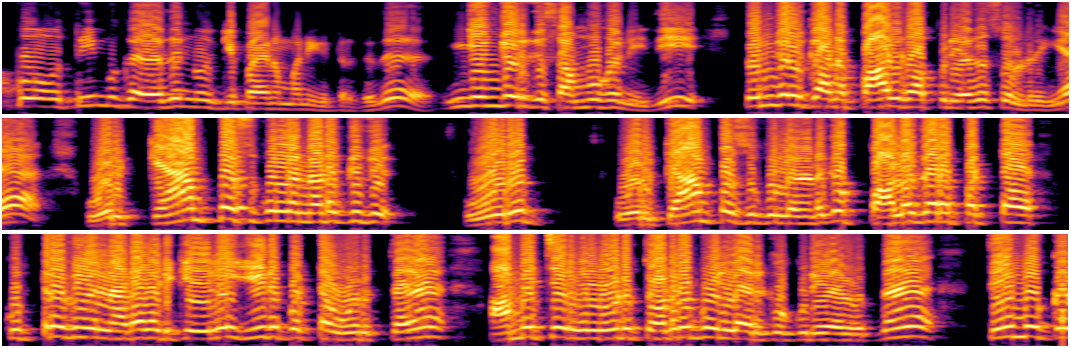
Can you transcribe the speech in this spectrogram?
அப்போ திமுக எதை நோக்கி பயணம் பண்ணிக்கிட்டு இருக்குது? இங்க எங்க இருக்கு சமூக நீதி பெண்களுக்கான பாதுகாப்புன்னு எதை சொல்றீங்க? ஒரு கேம்பஸ்க்குள்ள நடக்குது. ஒரு ஒரு கேம்பஸுக்குள்ள நடக்க பலதரப்பட்ட குற்றவியல் நடவடிக்கையில ஈடுபட்ட ஒருத்தன் அமைச்சர்களோடு தொடர்புல இருக்கக்கூடிய ஒருத்தன் திமுக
